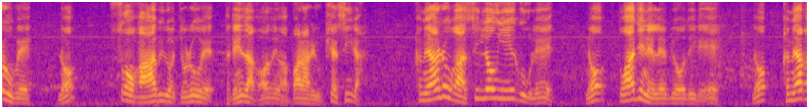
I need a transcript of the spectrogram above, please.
တို့ပဲနော်စော်ကားပြီးတော့ကျတို့ရဲ့သတင်းစာခေါင်းစဉ်မှာပါတာတွေကိုဖျက်ဆီးတာ ခမားတို့ကစီလုံးရေးကိုလည်းနော်သွားကျင်တယ်လည်းပြောသေးတယ်နော်ခမားက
